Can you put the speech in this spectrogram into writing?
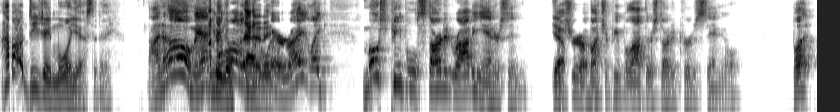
How about DJ Moore yesterday? I know, man. I mean, out of nowhere, right? Like most people started Robbie Anderson. I'm sure a bunch of people out there started Curtis Samuel, but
